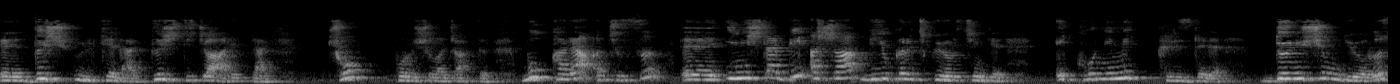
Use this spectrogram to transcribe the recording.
Ee, dış ülkeler, dış ticaretler çok konuşulacaktır. Bu kare açısı e, inişler bir aşağı bir yukarı çıkıyoruz çünkü ekonomik krizlere dönüşüm diyoruz.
